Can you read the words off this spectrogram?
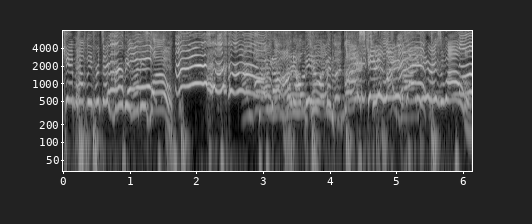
Cam, help me protect Ruby. Ruby's low. I'm Oh, trying. no, I'm oh, no, beat too. him up. And And Larry, I'm scared I out here as well.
